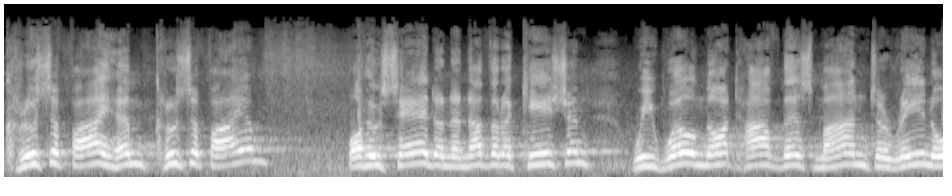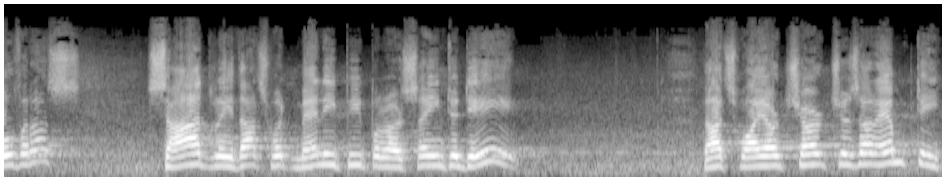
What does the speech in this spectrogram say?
Crucify him, crucify him. Or who said on another occasion, We will not have this man to reign over us. Sadly, that's what many people are saying today. That's why our churches are empty.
